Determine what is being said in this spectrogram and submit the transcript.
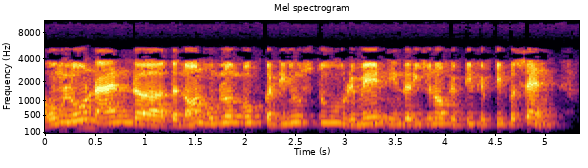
home loan and the non-home loan book continues to remain in the region of 50-50%. Uh,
